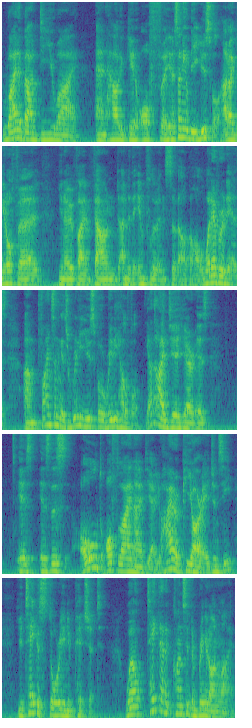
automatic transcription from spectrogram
write about DUI and how to get off. Uh, you know, something will be useful. How do I get off? Uh, you know, if I'm found under the influence of alcohol, whatever it is. Um, find something that's really useful, really helpful. The other idea here is is is this old offline idea. You hire a PR agency, you take a story and you pitch it. Well, take that concept and bring it online.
